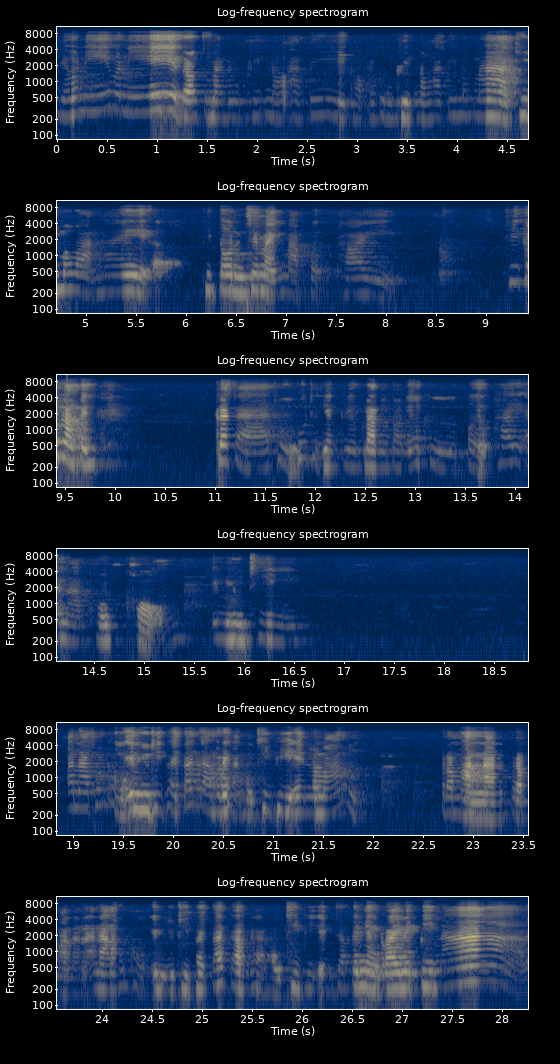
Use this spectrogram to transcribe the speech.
เดี๋ยววันนี้วันนี้เราจะมาดูคลิปน้องอาร์ตี้ขอบพระคุณคลิปน้องอาร์ตี้มากๆ ที่เมื่อวานให้พี่ต้นใช่ไหมมาเปิดไพ่ที่กำลังเป็น กระแสถูกพูดถึงอย่างเกลียวกราดในตอนนี้ก็คือ เปิดไพ่อนาคตของ MUT อนาคตของ MUT ภายใต้การบริหารของ TPN ละมั้งประมาณนั้นประมาณนั้น อนาคตของ MUT ภายใต้การบริหารของ TPN จะเป็นอย่างไรในปีหน้าอะไร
